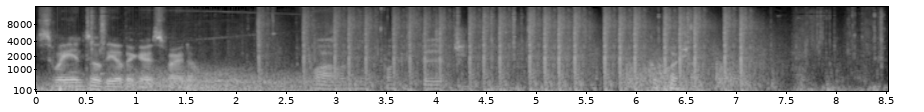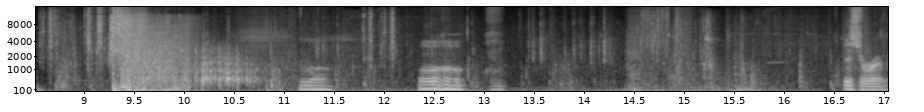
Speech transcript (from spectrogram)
Just wait until the other guys find him. Wow, what little fucking bitch. Go push him. No. Oh. Just ro-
